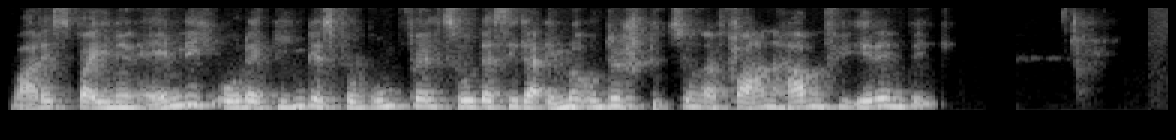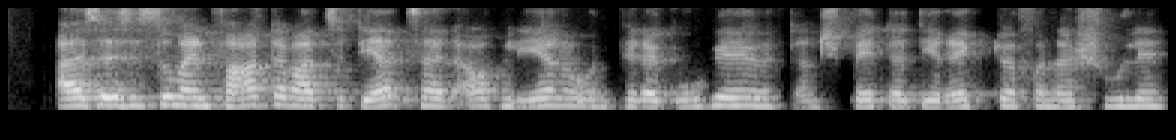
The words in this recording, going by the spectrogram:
War das bei Ihnen ähnlich oder ging das vom Umfeld so, dass Sie da immer Unterstützung erfahren haben für Ihren Weg? Also es ist so, mein Vater war zu der Zeit auch Lehrer und Pädagoge, dann später Direktor von der Schule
